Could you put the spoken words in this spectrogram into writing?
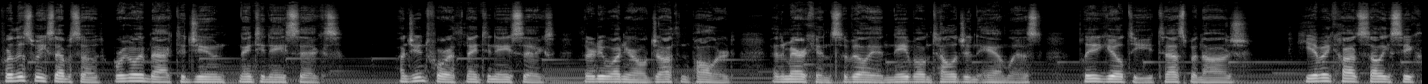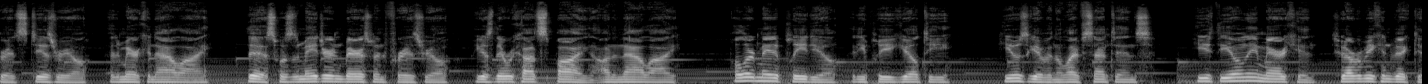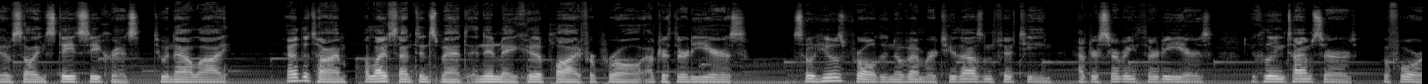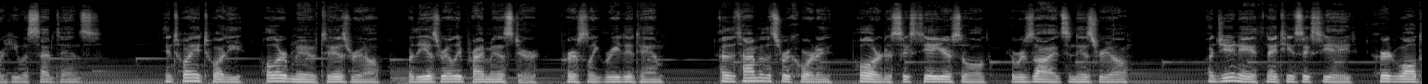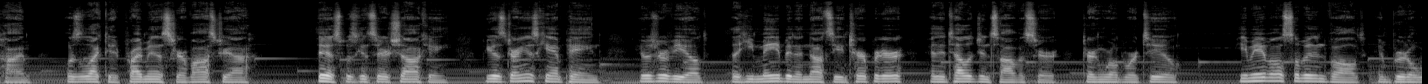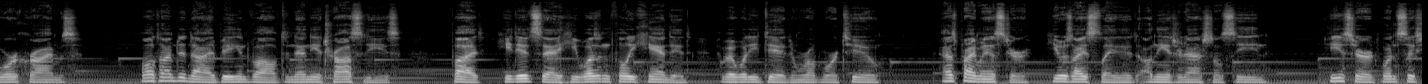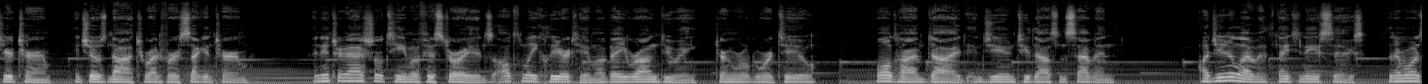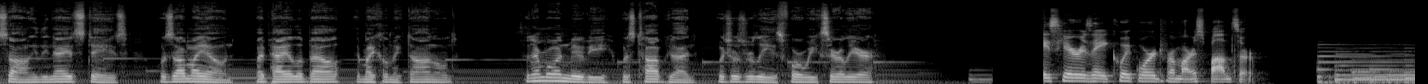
For this week's episode, we're going back to June 1986. On June 4th, 1986, 31 year old Jonathan Pollard, an American civilian naval intelligence analyst, pleaded guilty to espionage. He had been caught selling secrets to Israel, an American ally. This was a major embarrassment for Israel because they were caught spying on an ally. Pollard made a plea deal and he pleaded guilty. He was given a life sentence. He is the only American to ever be convicted of selling state secrets to an ally. At the time, a life sentence meant an inmate could apply for parole after 30 years. So he was paroled in November 2015 after serving 30 years, including time served before he was sentenced. In 2020, Pollard moved to Israel, where the Israeli Prime Minister personally greeted him. At the time of this recording, Pollard is 68 years old and resides in Israel. On June 8, 1968, Kurt Waldheim was elected Prime Minister of Austria. This was considered shocking because during his campaign, it was revealed that he may have been a Nazi interpreter and intelligence officer during World War II. He may have also been involved in brutal war crimes. Waldheim denied being involved in any atrocities, but he did say he wasn't fully candid about what he did in World War II. As Prime Minister, he was isolated on the international scene. He served one six year term and chose not to run for a second term. An international team of historians ultimately cleared him of any wrongdoing during World War II. Waldheim died in June 2007. On June 11, 1986, the number one song in the United States was On My Own by Patti LaBelle and Michael McDonald. The number one movie was Top Gun, which was released four weeks earlier. Here is a quick word from our sponsor.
